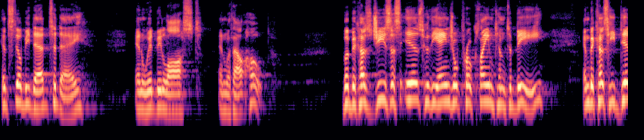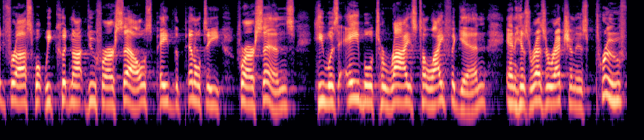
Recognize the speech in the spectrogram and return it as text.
He'd still be dead today, and we'd be lost and without hope. But because Jesus is who the angel proclaimed him to be, and because he did for us what we could not do for ourselves, paid the penalty for our sins, he was able to rise to life again, and his resurrection is proof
